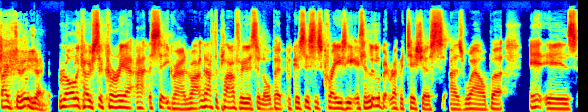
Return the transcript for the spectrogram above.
back to DJ. Roller coaster career at the City Ground. Right, I'm going to have to plow through this a little bit because this is crazy. It's a little bit repetitious as well, but it is.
